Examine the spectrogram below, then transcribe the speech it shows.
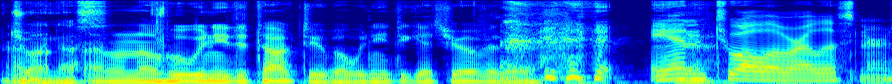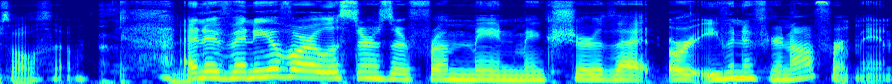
I join don't- us. I don't know who we need to talk to, but we need to get you over there. and to all of our listeners also. And if any of our listeners are from Maine, make sure that, or even if you're not from Maine,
